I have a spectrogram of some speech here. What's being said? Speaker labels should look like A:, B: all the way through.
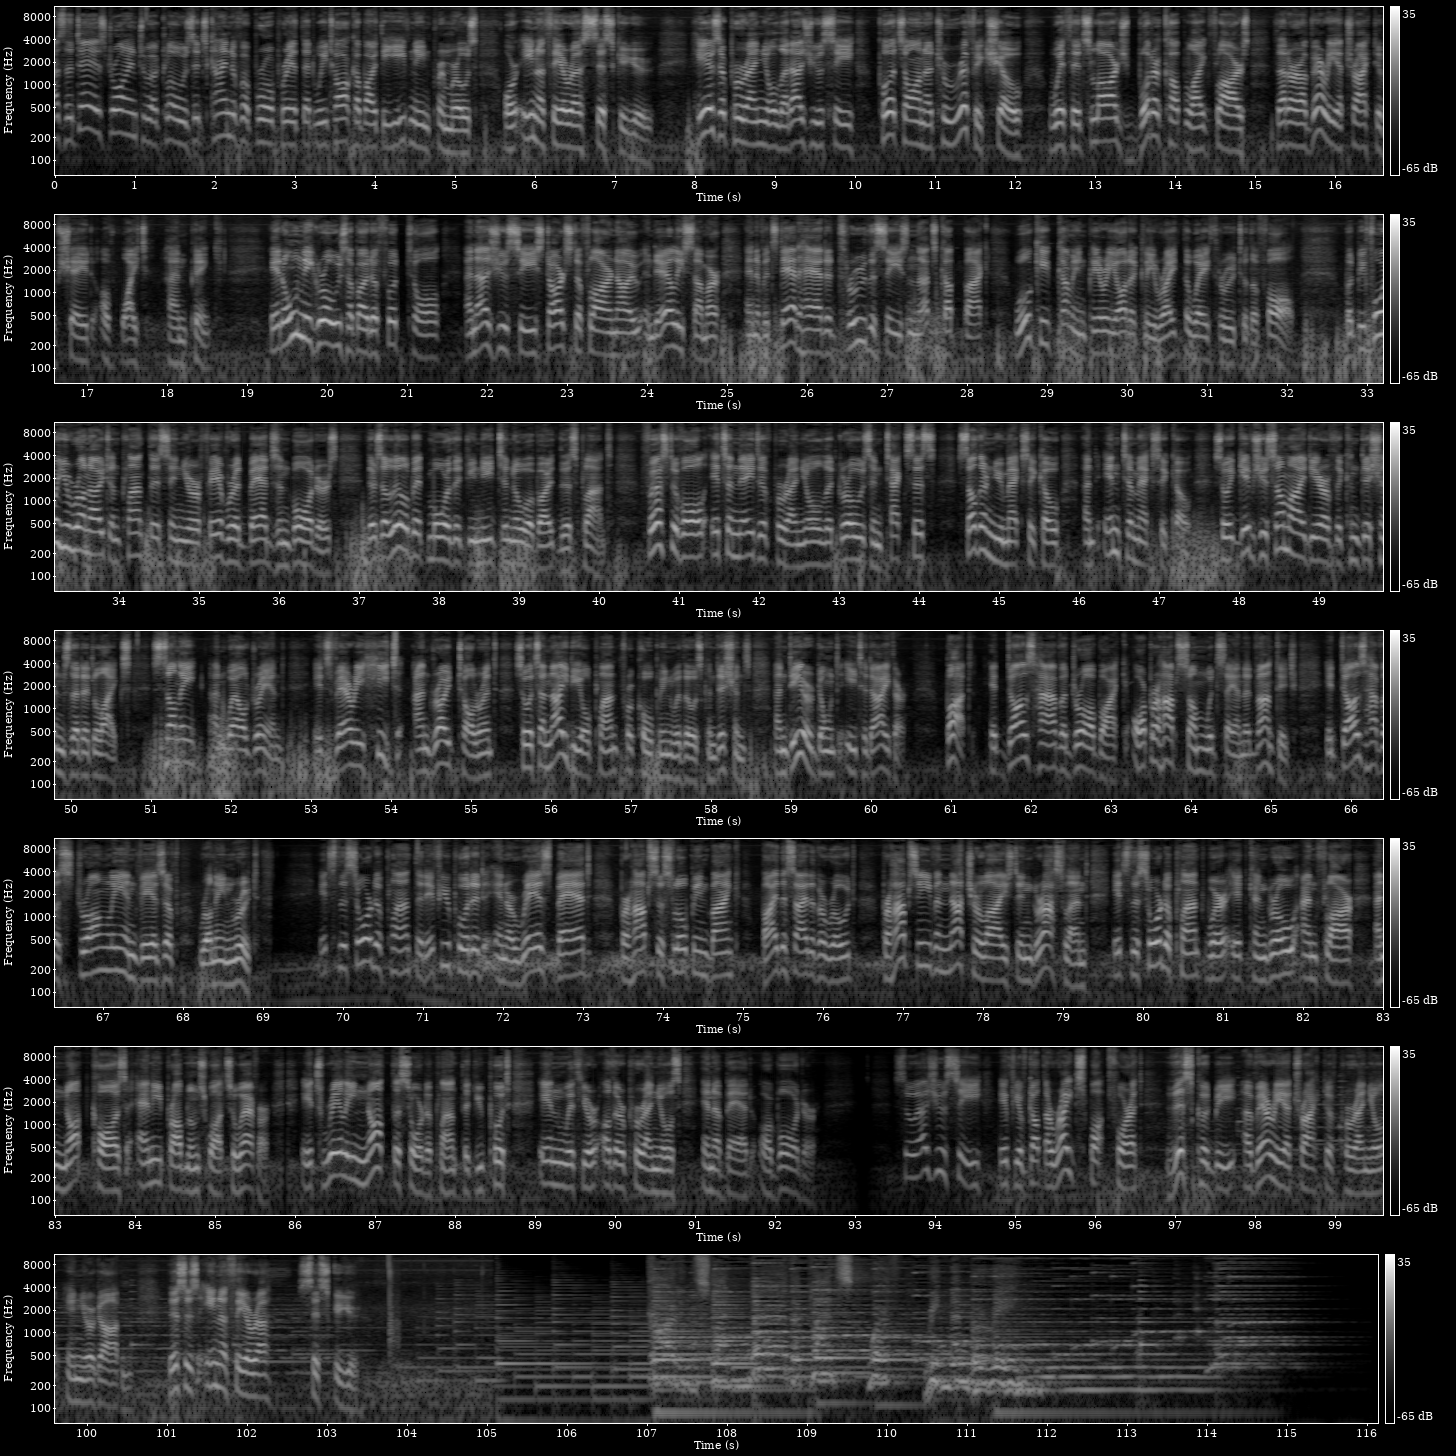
A: As the day is drawing to a close, it's kind of appropriate that we talk about the evening primrose or Oenothera siskiyou. Here's a perennial that, as you see, puts on a terrific show with its large buttercup-like flowers that are a very attractive shade of white and pink. It only grows about a foot tall and as you see starts to flower now in the early summer and if it's dead-headed through the season that's cut back will keep coming periodically right the way through to the fall. But before you run out and plant this in your favourite beds and borders, there's a little bit more that you need to know about this plant. First of all, it's a native perennial that grows in Texas, southern New Mexico, and into Mexico. So it gives you some idea of the conditions that it likes sunny and well drained. It's very heat and drought tolerant, so it's an ideal plant for coping with those conditions. And deer don't eat it either. But it does have a drawback, or perhaps some would say an advantage. It does have a strongly invasive running root. It's the sort of plant that if you put it in a raised bed, perhaps a sloping bank, by the side of a road, perhaps even naturalized in grassland, it's the sort of plant where it can grow and flower and not cause any problems whatsoever. It's really not the sort of plant that you put in with your other perennials in a bed or border. So as you see, if you've got the right spot for it, this could be a very attractive perennial in your garden. This is Oenothera siskiyou.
